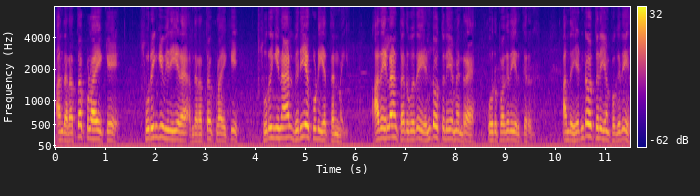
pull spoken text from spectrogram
அந்த இரத்த குழாய்க்கு சுருங்கி விரிகிற அந்த இரத்த குழாய்க்கு சுருங்கினால் விரியக்கூடிய தன்மை. அதையெல்லாம் தருவது எண்டோத்திலியம் என்ற ஒரு பகுதி இருக்கிறது. அந்த எண்டோத்திலியம் பகுதி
